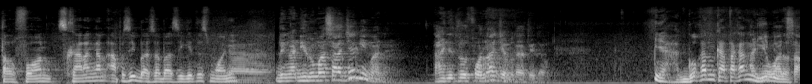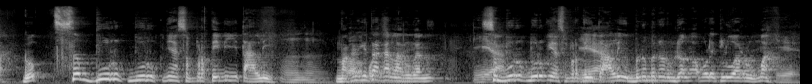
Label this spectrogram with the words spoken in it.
telepon. Sekarang kan apa sih bahasa-basi kita semuanya? Nah, dengan di rumah saja gimana? Hanya telepon aja berarti dong. Ya, gue kan katakan Hanya gini loh, gue seburuk-buruknya seperti di Itali, maka Walaupun kita akan sama. lakukan Iya. seburuk-buruknya seperti Iya. Itali, benar-benar udah nggak boleh keluar rumah, Iya.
